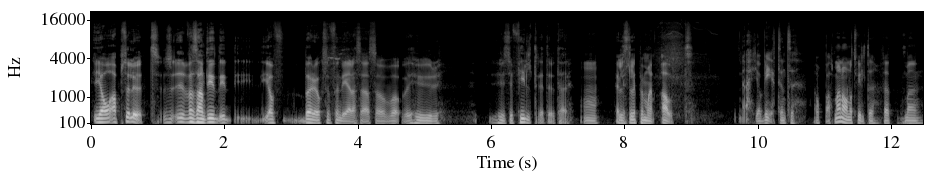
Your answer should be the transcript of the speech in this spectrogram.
Ja, absolut. Fast samtidigt, jag börjar också fundera så här, alltså, vad, hur, hur ser filtret ut här? Mm. Eller släpper man allt? Nej, jag vet inte. Jag hoppas man har något filter, för att man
